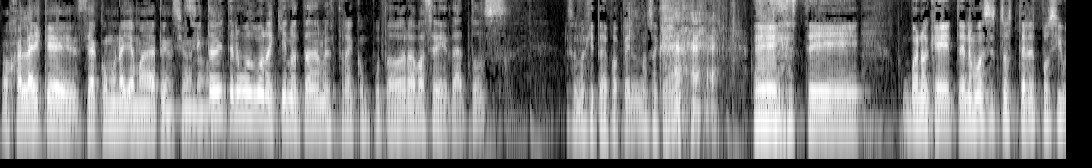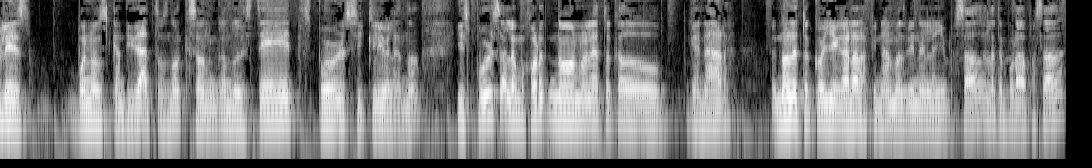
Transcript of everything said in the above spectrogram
ojalá y que sea como una llamada de atención. Sí, ¿no? también tenemos bueno aquí anotada nuestra computadora base de datos. Es una hojita de papel, no sé qué. este, bueno, que tenemos estos tres posibles buenos candidatos, ¿no? Que son Golden State, Spurs y Cleveland, ¿no? Y Spurs a lo mejor no, no le ha tocado ganar, no le tocó llegar a la final más bien el año pasado, la temporada pasada,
